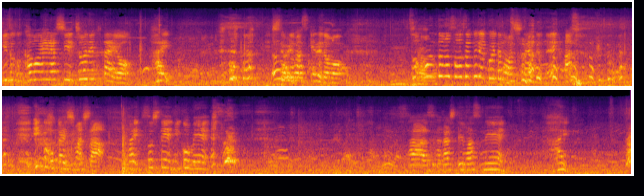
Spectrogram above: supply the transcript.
金属可愛らしい蝶ネクタイを。はい。しておりますけれども。そう本当の捜索ではこういったのはしないけどね。あ1 個破壊しました。はい。そして2個目さあ探してますねはいちょ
